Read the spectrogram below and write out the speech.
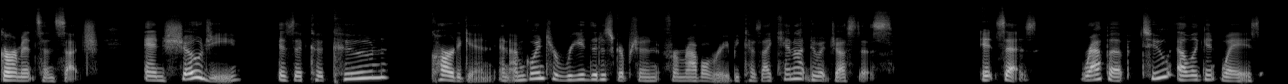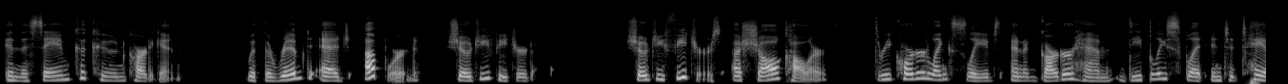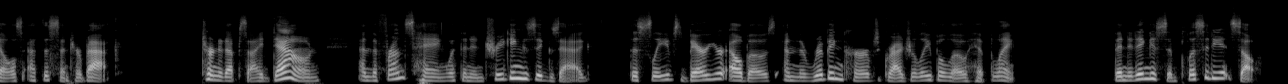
garments and such. And Shoji is a cocoon cardigan, and I'm going to read the description from Ravelry because I cannot do it justice. It says, wrap up two elegant ways in the same cocoon cardigan. With the ribbed edge upward, Shoji featured Shoji features a shawl collar, three quarter length sleeves, and a garter hem deeply split into tails at the center back. Turn it upside down, and the fronts hang with an intriguing zigzag. The sleeves bare your elbows, and the ribbing curves gradually below hip length. The knitting is simplicity itself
